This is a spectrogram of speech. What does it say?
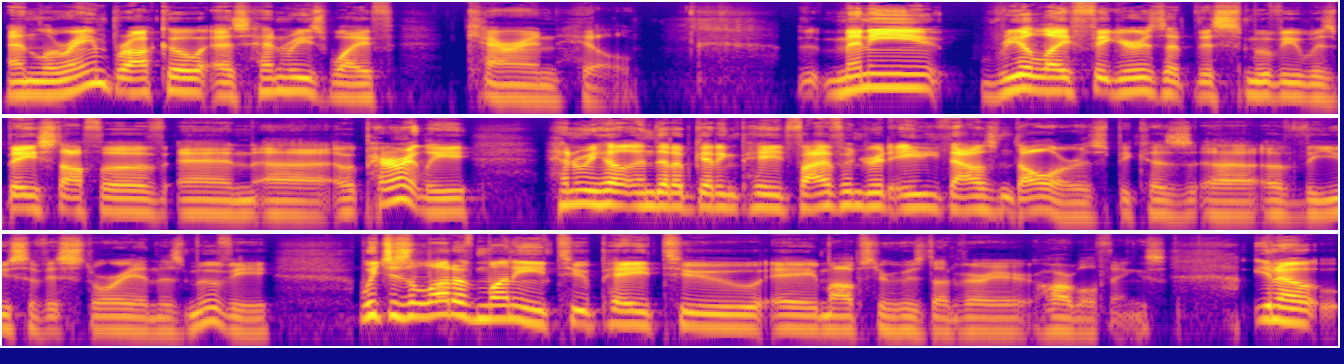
and Lorraine Bracco as Henry's wife, Karen Hill. Many real life figures that this movie was based off of, and uh, apparently Henry Hill ended up getting paid $580,000 because uh, of the use of his story in this movie, which is a lot of money to pay to a mobster who's done very horrible things. You know,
